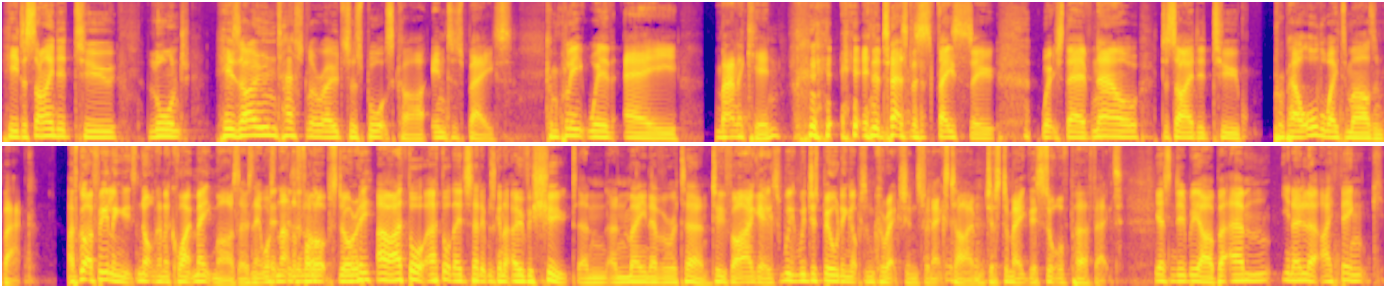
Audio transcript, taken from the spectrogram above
He decided to launch his own Tesla Roadster sports car into space, complete with a mannequin in a Tesla spacesuit, which they've now decided to propel all the way to Mars and back. I've got a feeling it's not going to quite make Mars, though, isn't it? Wasn't that Is the it not? follow up story? Oh, I thought I thought they just said it was going to overshoot and, and may never return. Too far, I guess. We, we're just building up some corrections for next time, just to make this sort of perfect. Yes, indeed we are. But um, you know, look, I think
